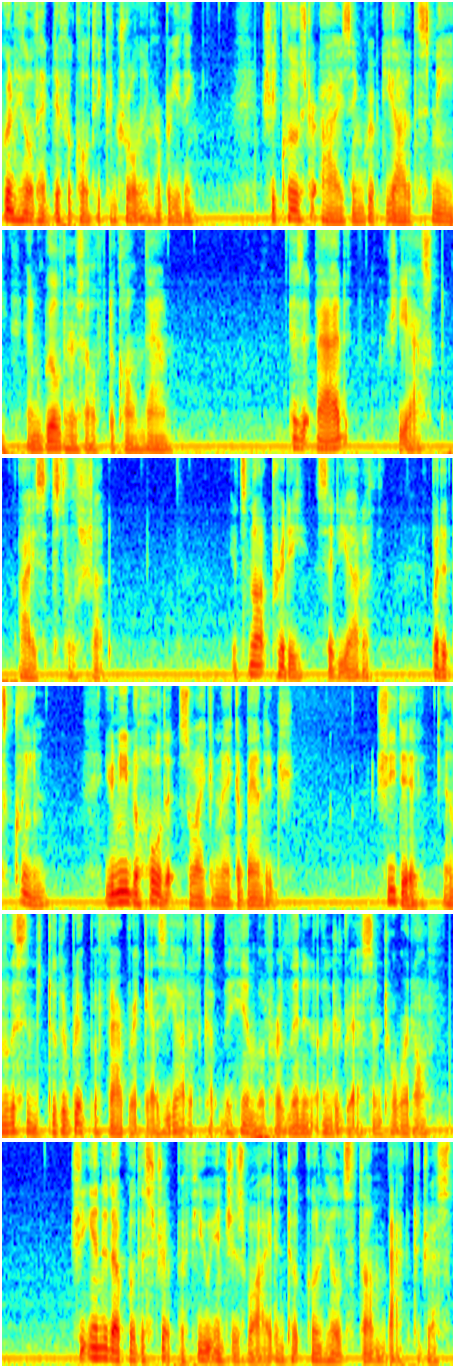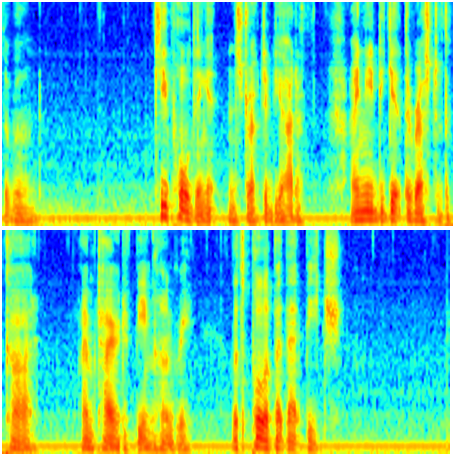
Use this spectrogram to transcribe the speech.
Gunnhild had difficulty controlling her breathing. She closed her eyes and gripped Eadyth's knee and willed herself to calm down. Is it bad? she asked, eyes still shut. It's not pretty, said Eadyth, but it's clean. You need to hold it so I can make a bandage. She did, and listened to the rip of fabric as Eadyth cut the hem of her linen underdress and tore it off. She ended up with a strip a few inches wide and took Gunnhild's thumb back to dress the wound. Keep holding it, instructed Eadyth. I need to get the rest of the cod. I'm tired of being hungry. Let's pull up at that beach.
